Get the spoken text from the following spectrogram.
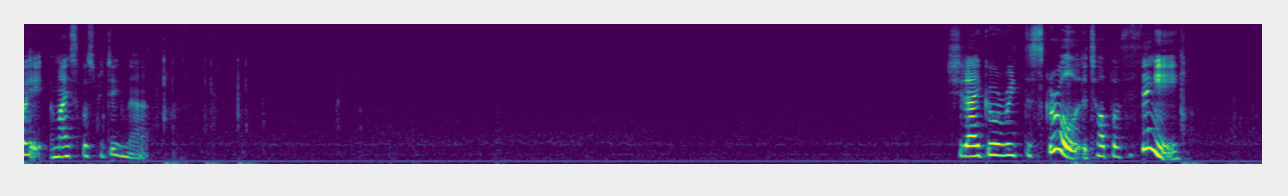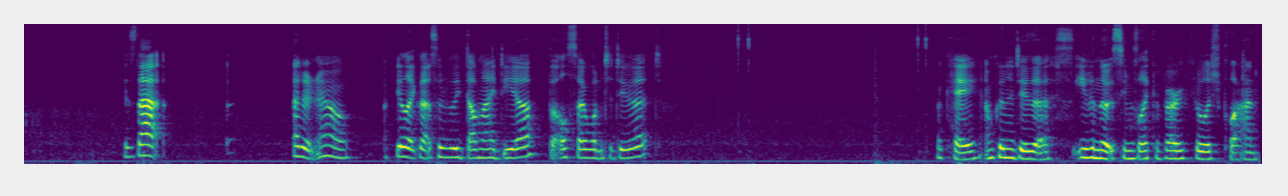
Wait, am I supposed to be doing that? Should I go read the scroll at the top of the thingy? Is that... I don't know. I feel like that's a really dumb idea, but also I want to do it. Okay, I'm gonna do this, even though it seems like a very foolish plan.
